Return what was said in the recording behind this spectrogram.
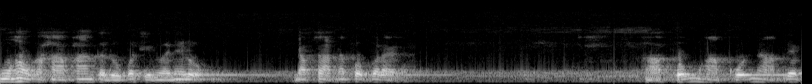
งูเห่ากับหาพางกระดูกก็ทิ้งไว้ในโลกนับศาสตร์นับพบอะไร หาผมหาขนหาเล็บ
